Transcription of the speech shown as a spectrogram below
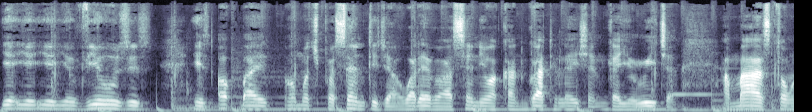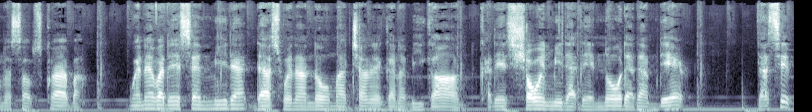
your, your, your views is is up by how much percentage or whatever." I send you a congratulation because you reach a, a milestone, a subscriber. Whenever they send me that, that's when I know my channel gonna be gone. Cause they're showing me that they know that I'm there. That's it.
